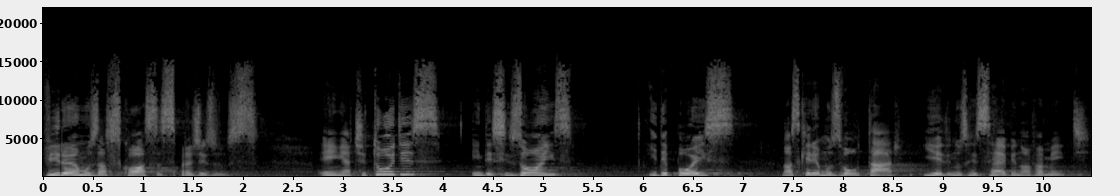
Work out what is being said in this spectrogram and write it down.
viramos as costas para Jesus, em atitudes, em decisões, e depois nós queremos voltar e Ele nos recebe novamente.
